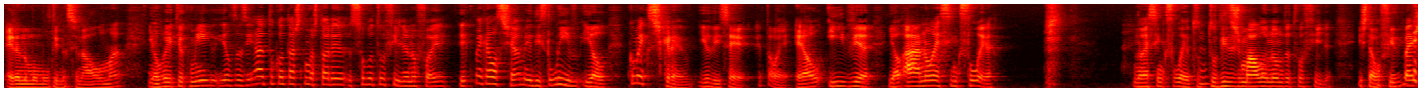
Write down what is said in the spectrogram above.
era, numa multinacional alemã, e ele veio ter comigo e ele dizia assim: Ah, tu contaste uma história sobre a tua filha, não foi? E como é que ela se chama? Eu disse Liv. E ele: Como é que se escreve? E eu disse: É, então é L-I-V. E ele: Ah, não é assim que se lê. Não é assim que se lê. Tu, tu dizes mal o nome da tua filha. Isto é um feedback.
